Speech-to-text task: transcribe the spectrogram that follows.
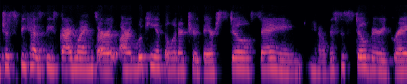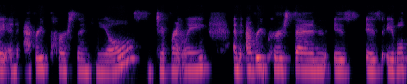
just because these guidelines are, are looking at the literature, they're still saying, you know, this is still very gray and every person heals differently and every person is is able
